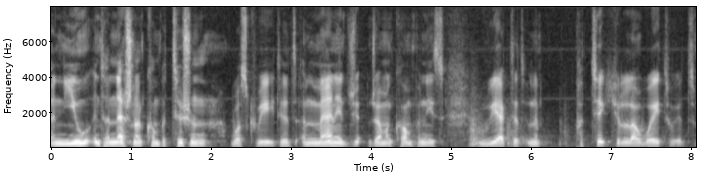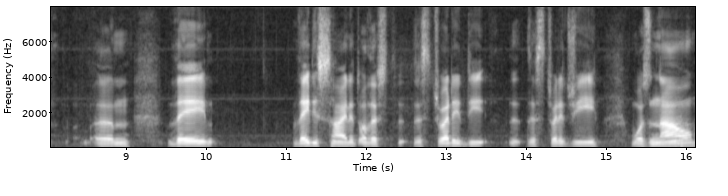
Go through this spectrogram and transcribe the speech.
a new international competition was created and many G German companies reacted in a particular way to it. Um, they they decided, or the, the strategy, the, the, strategy was now,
